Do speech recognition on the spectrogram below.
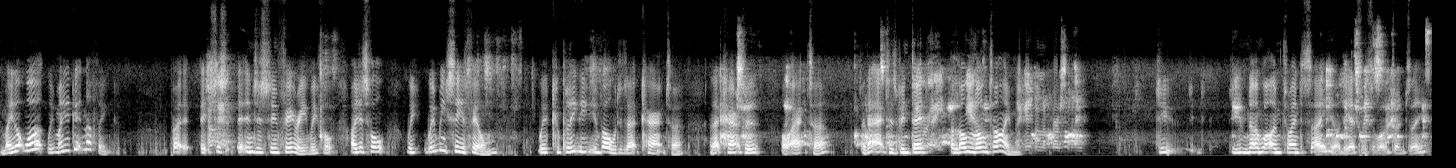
It may not work. We may get nothing. But it's just an interesting theory. We thought. I just thought we when we see a film, we're completely involved with that character, and that character or actor, and that actor's been dead a long, long time. I get on a personal. Do you do you know what I'm trying to say, or the essence of what I'm trying to say?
